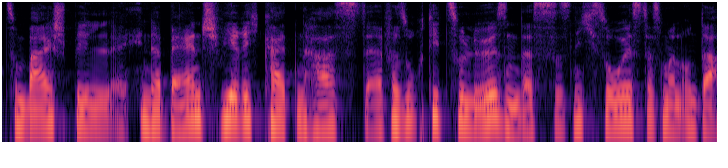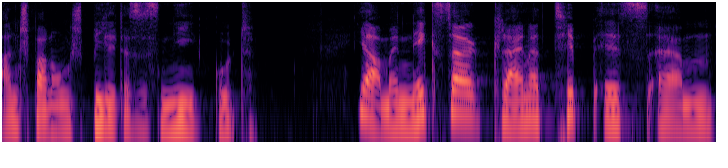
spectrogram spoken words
zum Beispiel in der Band Schwierigkeiten hast, äh, versuch die zu lösen, dass es nicht so ist, dass man unter Anspannung spielt. Das ist nie gut. Ja, mein nächster kleiner Tipp ist, ähm,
